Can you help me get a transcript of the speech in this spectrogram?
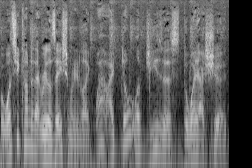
But once you come to that realization when you're like, wow, I don't love Jesus the way I should.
